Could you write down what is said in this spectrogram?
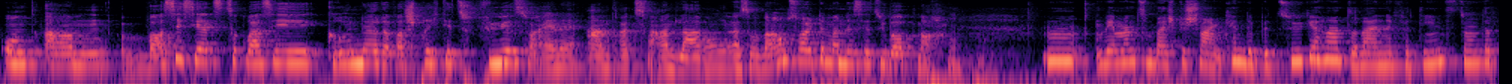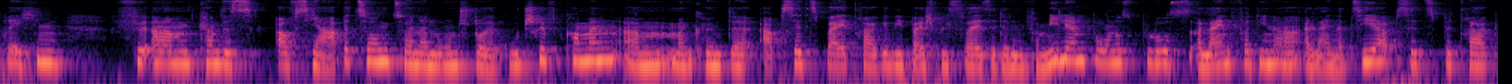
Und ähm, was ist jetzt so quasi Gründe oder was spricht jetzt für so eine Antragsveranlagung? Also warum sollte man das jetzt überhaupt machen? Hm, wenn man zum Beispiel schwankende Bezüge hat oder eine Verdienstunterbrechung, für, ähm, kann das aufs Jahr bezogen zu einer Lohnsteuergutschrift kommen. Ähm, man könnte Absetzbeiträge wie beispielsweise den Familienbonus plus Alleinverdiener, Alleinerzieherabsetzbetrag,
